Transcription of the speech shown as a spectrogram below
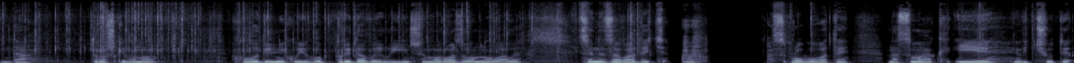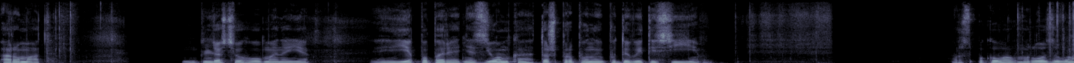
Да, трошки воно в холодильнику його придавили іншим морозивом. Ну, але це не завадить спробувати на смак і відчути аромат. Для цього у мене є, є попередня зйомка, тож пропоную подивитись її. Розпакував морозиво.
